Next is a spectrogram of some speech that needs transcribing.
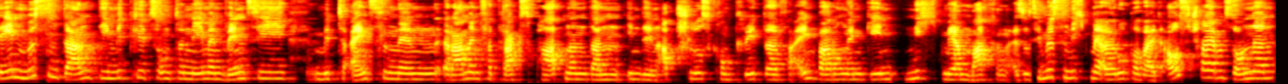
den müssen dann die Mitgliedsunternehmen, wenn sie mit einzelnen Rahmenvertragspartnern dann in den Abschluss konkreter Vereinbarungen gehen, nicht mehr machen. Also sie müssen nicht mehr europaweit ausschreiben, sondern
